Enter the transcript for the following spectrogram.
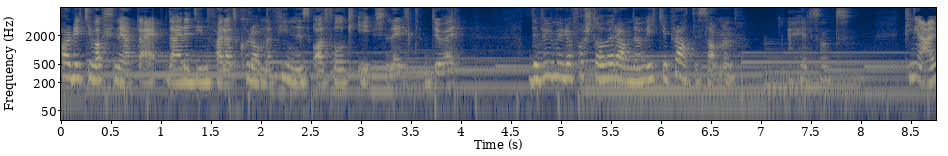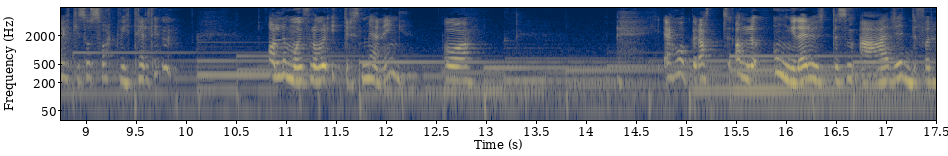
Har du ikke vaksinert deg, da er det din feil at korona finnes og at folk generelt dør. Det blir mulig å forstå hverandre om vi ikke prater sammen. Helt sant. Ting er jo ikke så svart-hvitt hele tiden. Alle må jo få lov å ytre sin mening. Og jeg håper at alle unge der ute som er redde for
